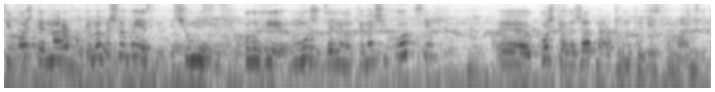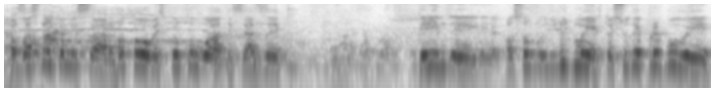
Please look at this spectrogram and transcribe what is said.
Ці кошти на рахунки. Ми прийшли вияснити, чому, коли ги- можуть загинути наші хлопці, е, кошти лежать на рахунку військоматі. Обласний комісар готовий спілкуватися з керів... е, людьми, хто сюди прибули,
